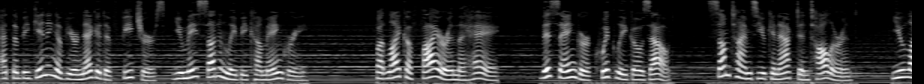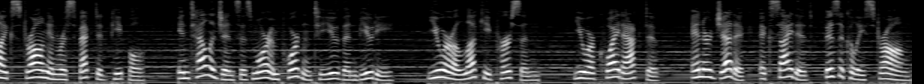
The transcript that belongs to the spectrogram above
At the beginning of your negative features, you may suddenly become angry. But like a fire in the hay, this anger quickly goes out. Sometimes you can act intolerant. You like strong and respected people. Intelligence is more important to you than beauty. You are a lucky person. You are quite active, energetic, excited, physically strong.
